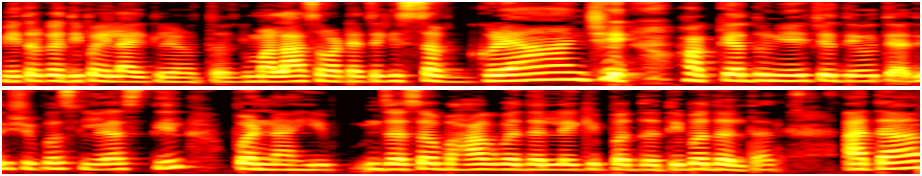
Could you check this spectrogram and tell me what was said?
मी तर कधी पहिलं ऐकलं नव्हतं की मला असं वाटायचं की सगळ्यांचे अख्ख्या दुनियेचे देव त्या दिवशी बसले असतील पण नाही. जसं भाग बदलले की पद्धती बदलतात. आता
